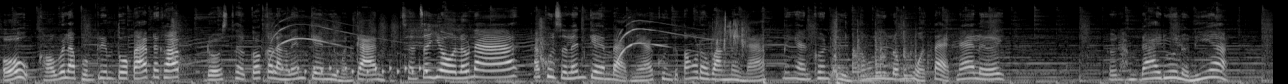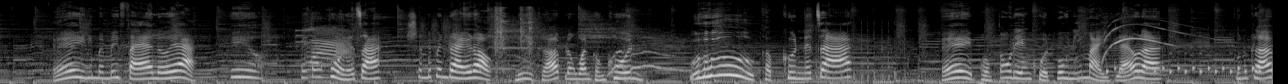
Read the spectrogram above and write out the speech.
โอ้ขอเวลาผมเตรียมตัวแป๊บนะครับ โรสเธอก็กำลังเล่นเกมอยู่เหมือนกัน ฉันจะโยนแล้วนะ ถ้าคุณจะเล่นเกมแบบนี้คุณก็ต้องระวังหน่อยนะ ไม่งั้นคนอื่นต้องลื่นล้มหัวแตกแน่เลย เธอทำได้ด้วยเหรอเนี่ย เอ้ยนี่มันไม่แฟร์เลยอะเฮ้ยไม่ต้องห่วงนะจ๊ะ ฉันไม่เป็นไรหรอก นี่ครับรางวัลของคุณวู้ฮู้ขอบคุณนะจ๊ะ เฮ้ย ผมต้องเรียงขวดพวกนี้ใหม่อีกแล้วล่ะ คุณครับ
